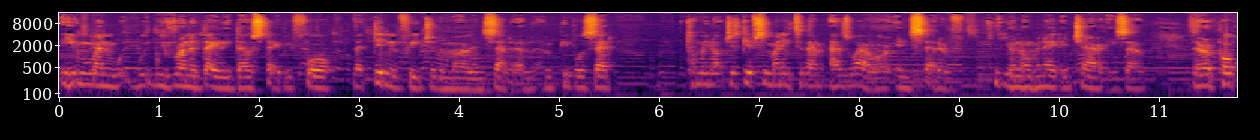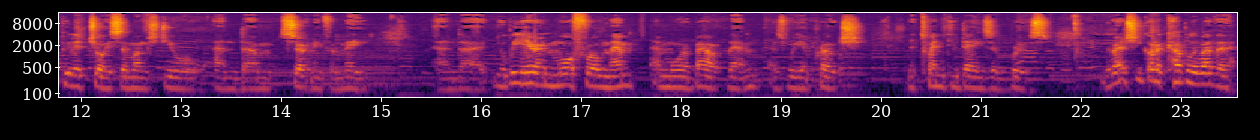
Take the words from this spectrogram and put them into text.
even when we, have run a daily dose day before that didn't feature the Merlin Centre, and, and people said, can we not just give some money to them as well, or instead of your nominated charity? So they're a popular choice amongst you all, and um, certainly for me. And uh, you'll be hearing more from them and more about them as we approach the 20 days of Bruce. We've actually got a couple of other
